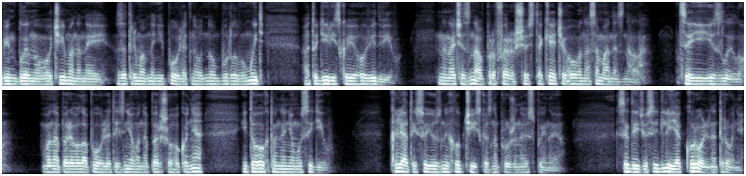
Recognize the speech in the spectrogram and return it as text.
Він блимнув очима на неї, затримав на ній погляд на одну бурливу мить, а тоді різко його відвів. Неначе знав про Феру щось таке, чого вона сама не знала. Це її злило. Вона перевела погляд із нього на першого коня і того, хто на ньому сидів. Клятий союзний хлопчисько з напруженою спиною. Сидить у сідлі, як король на троні,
